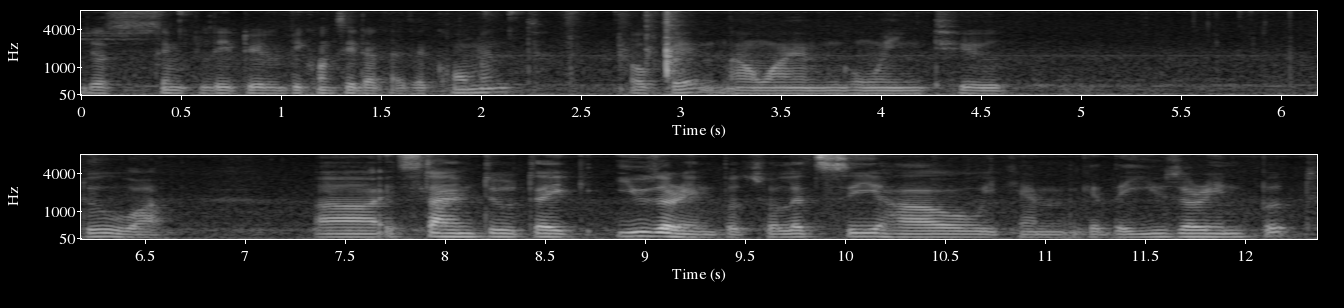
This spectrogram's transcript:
Just simply it will be considered as a comment. Okay now I am going to do what? Uh, it's time to take user input. So let's see how we can get the user input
